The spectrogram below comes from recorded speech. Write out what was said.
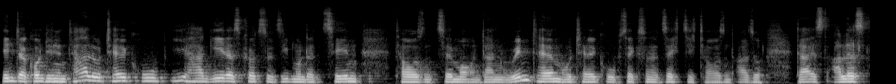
Intercontinental Hotel Group, IHG, das Kürzel 710.000 Zimmer und dann Windham Hotel Group 660.000. Also da ist alles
